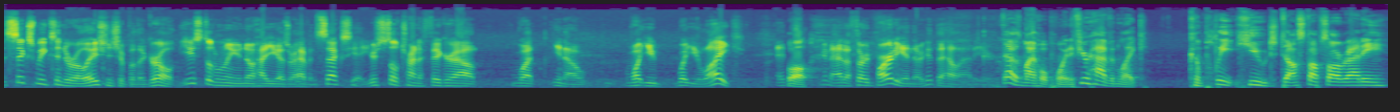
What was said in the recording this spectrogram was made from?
six weeks into a relationship with a girl, you still don't even know how you guys are having sex yet. You're still trying to figure out what you know, what you what you like. And Well- you're gonna add a third party in there. Get the hell out of here. That was my whole point. If you're having like complete huge dust ups already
